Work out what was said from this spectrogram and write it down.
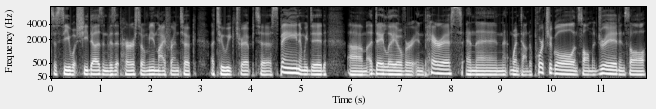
to see what she does and visit her. So me and my friend took a two week trip to Spain and we did um, a day layover in Paris and then went down to Portugal and saw Madrid and saw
